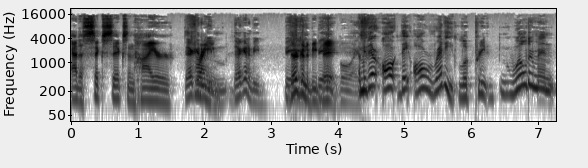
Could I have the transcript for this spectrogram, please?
at a six six and higher They're frame. gonna be. They're gonna be. Big, they're going to be big, boys. I mean, they're all they already look pretty. Wilderman,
